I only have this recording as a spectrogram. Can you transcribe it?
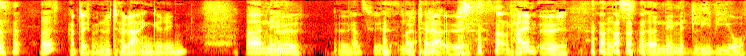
Was? Habt ihr euch mit Nutella eingerieben? Äh, nee. Öl. Öl. Ganz viel. Nutellaöl. Palmöl. Mit, äh, nee, mit Livio.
